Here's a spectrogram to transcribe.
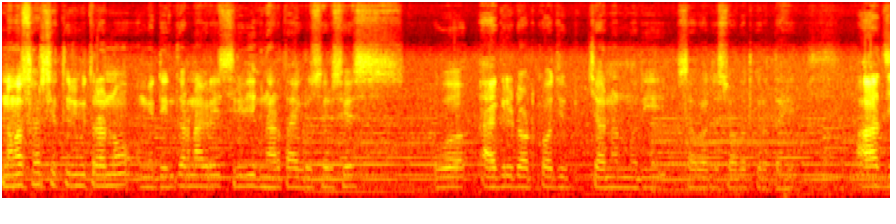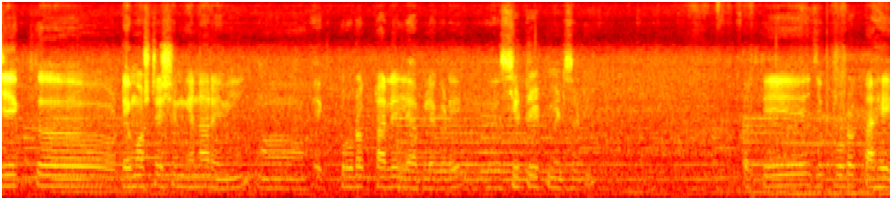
नमस्कार शेतकरी मित्रांनो मी दिनकर नागरे श्री विघ्नार्थ ॲग्रो सर्व्हिसेस व ॲग्री डॉट कॉम चॅनलमध्ये सर्वांचे स्वागत करत आहे. आज एक डेमॉन्स्ट्रेशन घेणार आहे मी. एक प्रोडक्ट आलेले आहे आपल्याकडे सी ट्रीटमेंटसाठी तर ते जे प्रोडक्ट आहे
